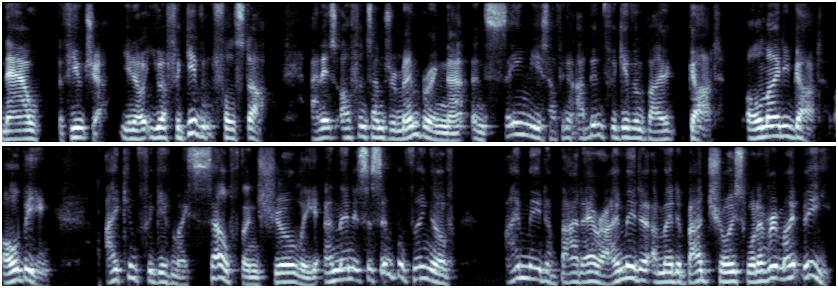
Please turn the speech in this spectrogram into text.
now, the future. You know, you are forgiven, full stop. And it's oftentimes remembering that and saying to yourself, you know, I've been forgiven by God, Almighty God, all being. I can forgive myself then, surely. And then it's a simple thing of, I made a bad error. I made a, I made a bad choice, whatever it might be.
